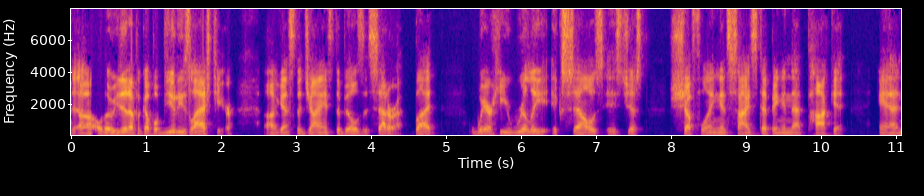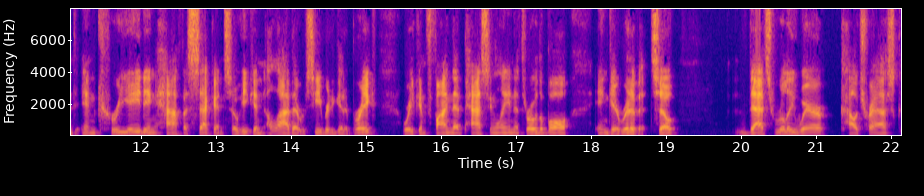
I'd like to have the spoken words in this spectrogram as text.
yeah. uh, although he did have a couple beauties last year uh, against the Giants, the Bills, etc. But where he really excels is just shuffling and sidestepping in that pocket and in creating half a second so he can allow that receiver to get a break where he can find that passing lane to throw the ball and get rid of it. So that's really where Kyle Trask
